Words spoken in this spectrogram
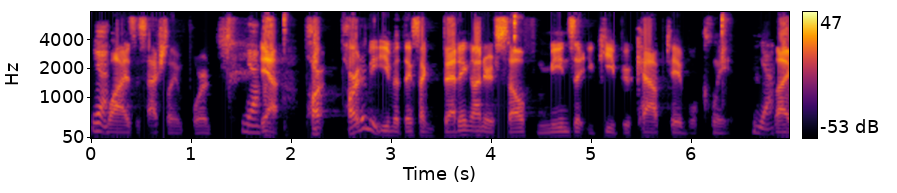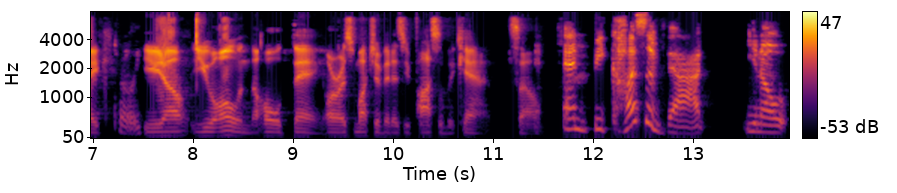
yeah. why is this actually important? Yeah. Yeah. Part part of me even thinks like betting on yourself means that you keep your cap table clean. Yeah. Like totally. you know, you own the whole thing or as much of it as you possibly can. So And because of that, you know,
